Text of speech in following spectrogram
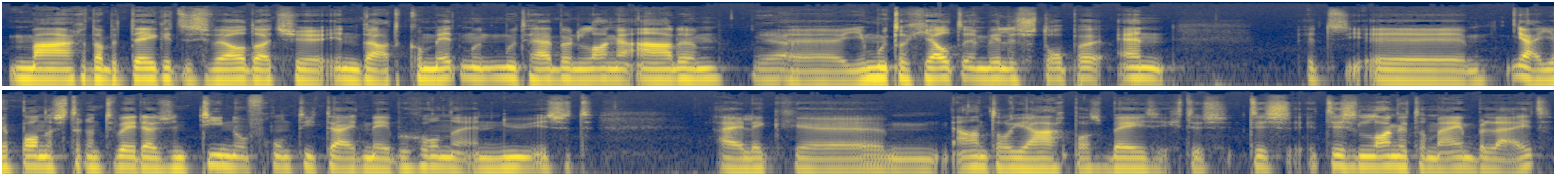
maar dat betekent dus wel dat je inderdaad commitment moet hebben, lange adem. Ja. Uh, je moet er geld in willen stoppen. En het, ja, Japan is er in 2010 of rond die tijd mee begonnen. En nu is het eigenlijk uh, een aantal jaar pas bezig. Dus het is, het is een lange termijn beleid.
